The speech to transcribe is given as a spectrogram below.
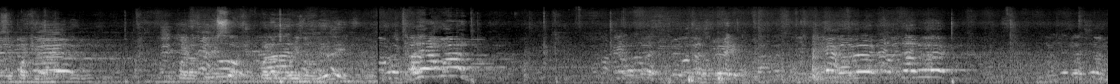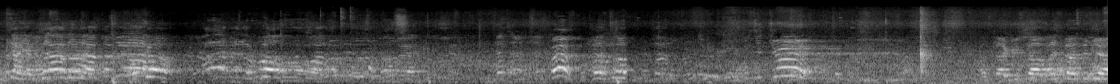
C'est pas. Allez Gustave, reste là, c'est bien.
